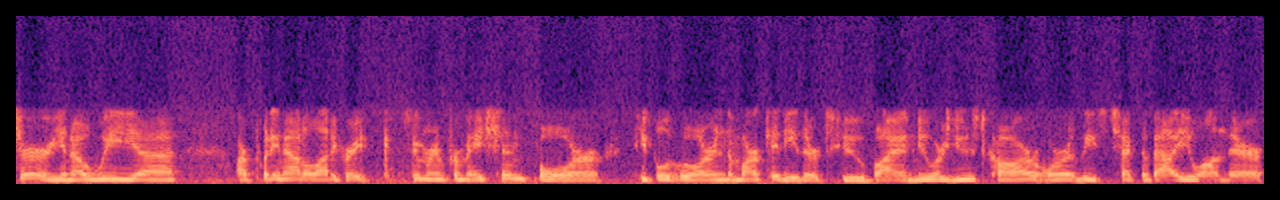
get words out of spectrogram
Sure. You know, we uh, are putting out a lot of great consumer information for people who are in the market either to buy a new or used car or at least check the value on their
